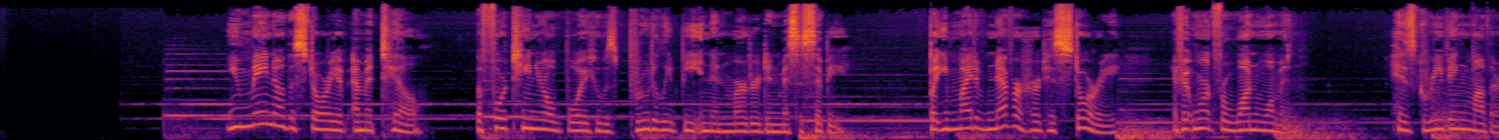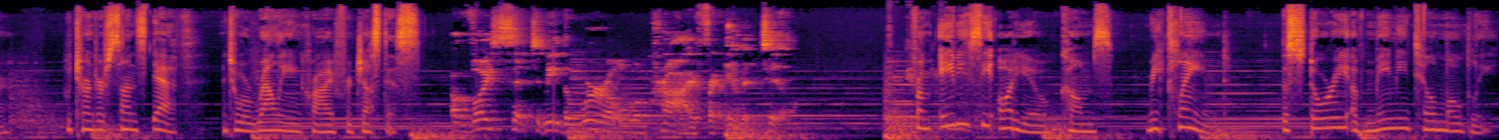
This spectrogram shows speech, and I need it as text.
You may know the story of Emmett Till, the 14 year old boy who was brutally beaten and murdered in Mississippi. But you might have never heard his story if it weren't for one woman, his grieving mother, who turned her son's death into a rallying cry for justice. A voice said to me, The world will cry for Emmett Till. From ABC Audio comes Reclaimed, the story of Mamie Till Mobley.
